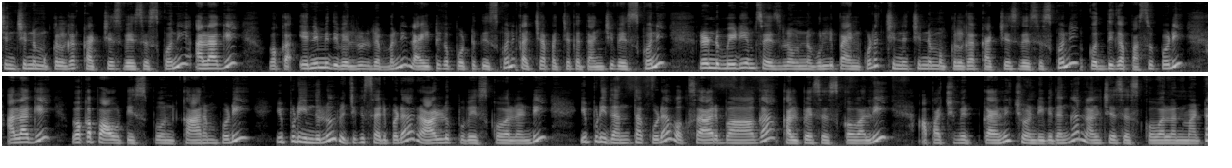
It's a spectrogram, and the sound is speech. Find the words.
చిన్న చిన్న ముక్కలుగా కట్ చేసి వేసేసుకొని అలాగే ఒక ఎనిమిది వెల్లుల్లి రెబ్బని లైట్గా పొట్టు తీసుకొని కచ్చా పచ్చగా దంచి వేసుకొని రెండు మీడియం సైజులో ఉన్న ఉల్లిపాయను కూడా చిన్న చిన్న ముక్కలుగా కట్ చేసి వేసేసుకొని కొద్దిగా పసుపు పొడి అలాగే ఒక పావు టీ స్పూన్ కారం పొడి. ఇప్పుడు ఇందులో రుచికి సరిపడా రాళ్ళుప్పు వేసుకోవాలండి. ఇప్పుడు ఇదంతా కూడా ఒకసారి బాగా కలిపేసేసుకోవాలి. ఆ పచ్చిమిరపకాయని చూడండి ఈ విధంగా నలిచేసేసుకోవాలన్నమాట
